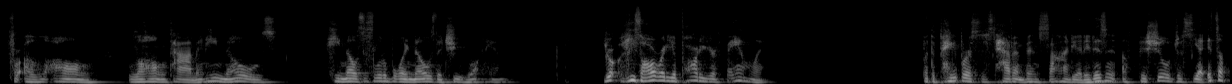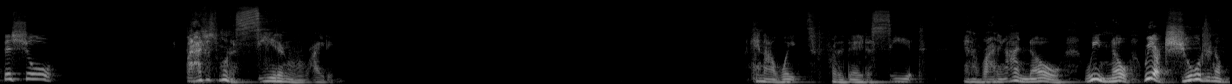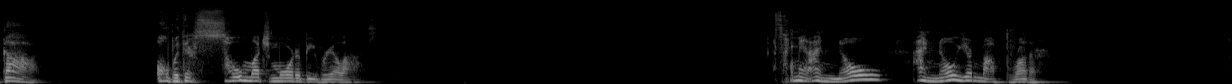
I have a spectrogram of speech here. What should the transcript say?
for a long, long time. And he knows, he knows, this little boy knows that you want him. You're, he's already a part of your family. But the papers just haven't been signed yet. It isn't official just yet. It's official, but I just want to see it in writing. I cannot wait for the day to see it in writing. I know, we know, we are children of God. Oh, but there's so much more to be realized. It's like, man, I know, I know you're my brother.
